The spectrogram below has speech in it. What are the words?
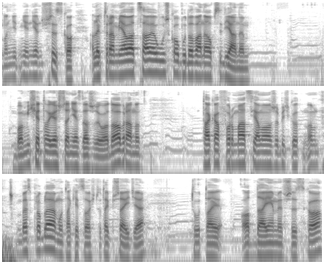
No nie, nie, nie wszystko, ale która miała całe łóżko obudowane obsydianem. Bo mi się to jeszcze nie zdarzyło. Dobra, no... Taka formacja może być go... No, bez problemu takie coś tutaj przejdzie. Tutaj oddajemy wszystko.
